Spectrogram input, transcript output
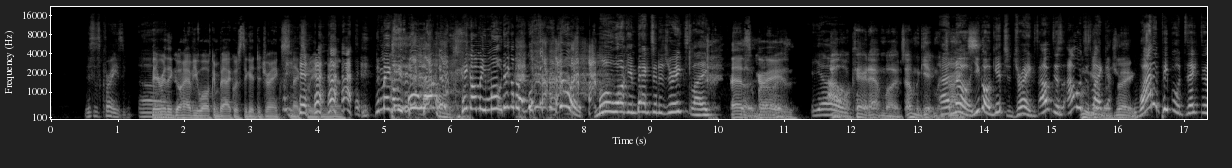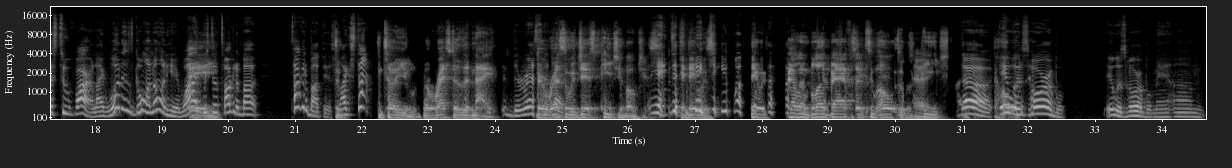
this is crazy. Uh, They really gonna have you walking backwards to get the drinks next week. Man. the man gonna be moonwalking. they gonna be moon. They gonna be like, what are you doing? Moonwalking back to the drinks, like, That's Look, bro, crazy. I don't care that much. I'm gonna get my. I know you gonna get your drinks. I was just, I was I'm just like, get my drink. why did people take this too far? Like, what is going on here? Why are we still talking about talking about this? The- Like, stop. I tell you, the rest of the night, The rest the of the rest night. was just peach emojis. yeah, just and they was peachy mo- they was spelling bloodbath to the two O's. It was Hey. peach. Dog, the it was horrible. It was horrible, man. Um,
